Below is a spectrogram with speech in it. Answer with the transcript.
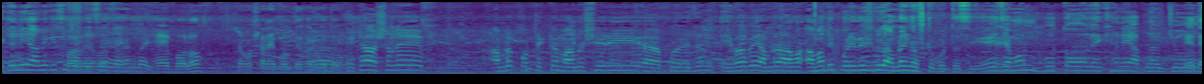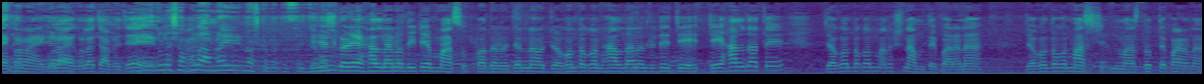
এটা নিয়ে আমি কিছু বলতে চাই। ভাই। হ্যাঁ বলো সমস্যা নাই বলতে পারবে তো। এটা আসলে আমরা প্রত্যেকটা মানুষেরই প্রয়োজন। এভাবে আমরা আমাদের পরিবেশগুলো আমরাই নষ্ট করতেছি। এই যেমন বোতল এখানে আপনার এই দেখো না এগুলা এগুলা যাবে যে এগুলো সবগুলো আমরাই নষ্ট করতেছি। বিশেষ করে হালদা নদীতে মাছ উৎপাদনের জন্য যখন তখন হালদা নদীতে যে যে হালদাতে যখন তখন মানুষ নামতে পারে না যখন তখন মাছ মাছ ধরতে পারে না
